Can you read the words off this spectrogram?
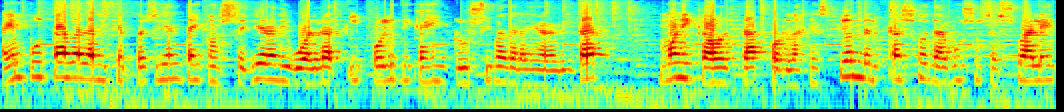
ha imputado a la vicepresidenta y consejera de Igualdad y Políticas Inclusivas de la Generalitat, Mónica Oltra, por la gestión del caso de abusos sexuales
